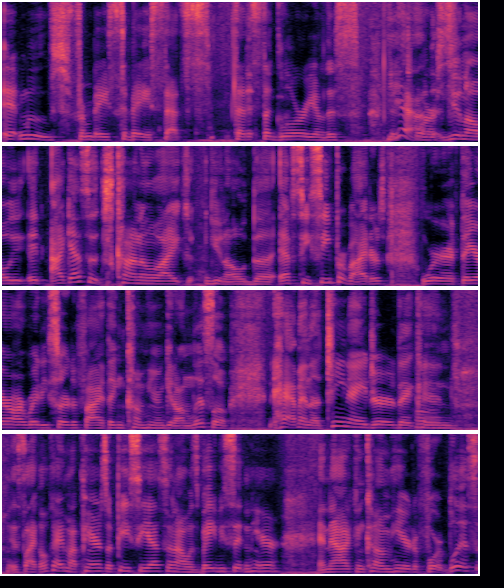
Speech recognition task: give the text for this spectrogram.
it moves from base to base. That's that's the glory of this, this yeah, course. you know, it, I guess it's kind of like you know the FCC providers, where if they are already certified, they can come here and get on the list. So having a teenager that hmm. can, it's like, okay, my parents are PCS and I was babysitting here, and now I can come here to Fort Bliss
